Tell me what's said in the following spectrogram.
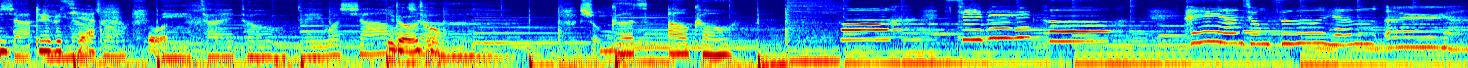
下对不起你抬头对我笑你的额头着说各自拗口。我熄灭银河，黑暗中自然而然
